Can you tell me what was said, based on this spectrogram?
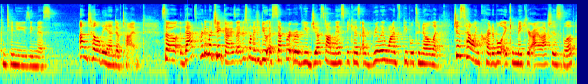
continue using this until the end of time. So that's pretty much it guys. I just wanted to do a separate review just on this because I really wanted people to know like just how incredible it can make your eyelashes look.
